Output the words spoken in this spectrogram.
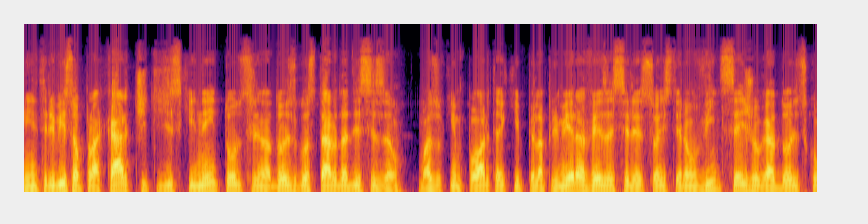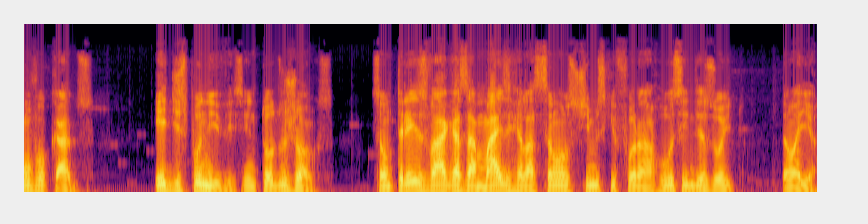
Em entrevista ao placar, Tite disse que nem todos os treinadores gostaram da decisão, mas o que importa é que pela primeira vez as seleções terão 26 jogadores convocados e disponíveis em todos os jogos. São três vagas a mais em relação aos times que foram à Rússia em 18. Então aí, ó.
